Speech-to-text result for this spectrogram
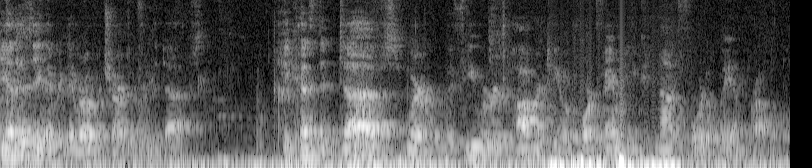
The other thing, they were, they were overcharging for the doves. Because the doves were, if you were in poverty or poor family, you could not afford a lamb probably.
